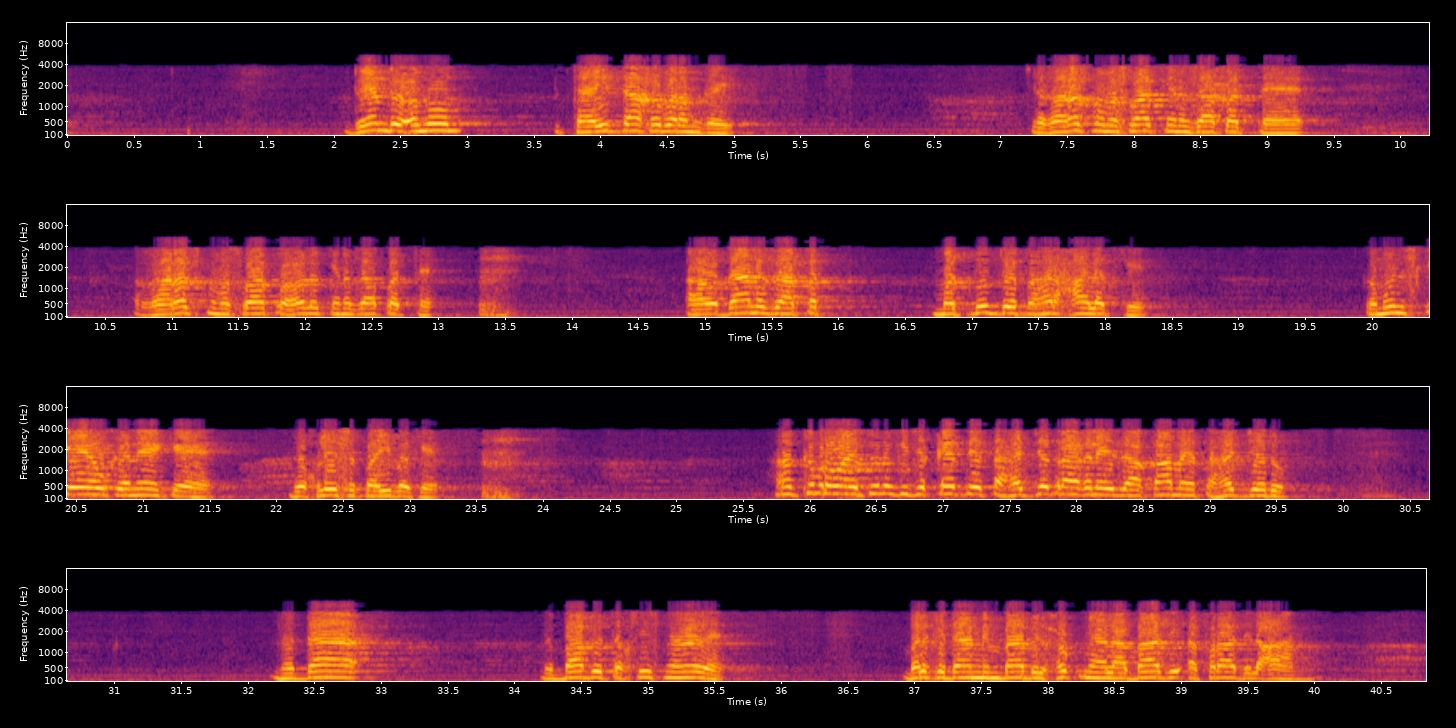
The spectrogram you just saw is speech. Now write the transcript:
دویم د عموم تایید دا خبرم کوي چې غرض په مسواک کې نظافت ده غرض په مسواک وهلو کې نظافت ده او دا نظافت مطلوب ده په هر حالت کې کومنس کې او کنه کې د خلی صفائی بکې حکم روایتونو کې چې قید د تهجد راغلي اذا قام يتهجد ندا د باب تخصیص نه نه بلکې دا من باب الحكم على بعض افراد العام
